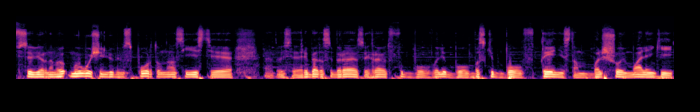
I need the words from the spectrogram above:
Все верно. Мы, мы очень любим спорт. У нас есть, э, э, то есть э, ребята собираются, играют в футбол, волейбол, баскетбол, в теннис, там большой, маленький.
